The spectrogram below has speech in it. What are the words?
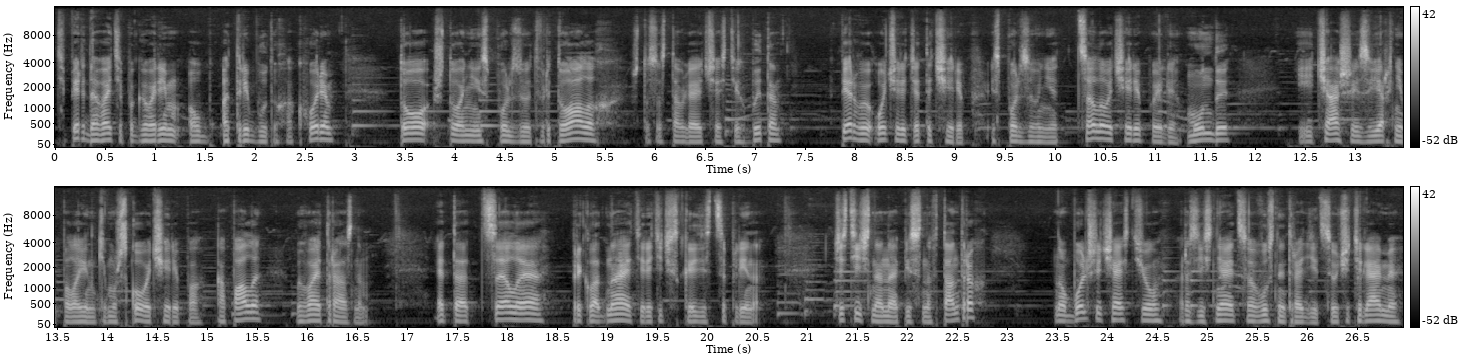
Теперь давайте поговорим об атрибутах Акхори, то, что они используют в ритуалах, что составляет часть их быта. В первую очередь это череп, использование целого черепа или мунды – и чаши из верхней половинки мужского черепа капалы бывает разным. Это целая прикладная теоретическая дисциплина. Частично она описана в тантрах, но большей частью разъясняется в устной традиции учителями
